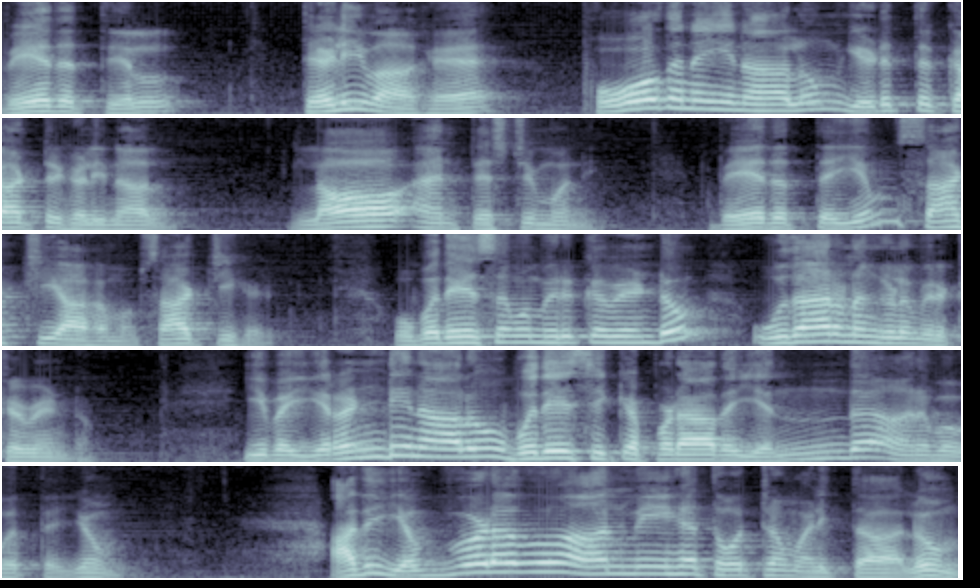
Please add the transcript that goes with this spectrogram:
வேதத்தில் தெளிவாக போதனையினாலும் எடுத்துக்காட்டுகளினாலும் லா அண்ட் டெஸ்டிமோனி வேதத்தையும் சாட்சியாகமும் சாட்சிகள் உபதேசமும் இருக்க வேண்டும் உதாரணங்களும் இருக்க வேண்டும். இவை இரண்டினாலும் உபதேசிக்கப்படாத எந்த அனுபவத்தையும் அது எவ்வளவு ஆன்மீக தோற்றம் அளித்தாலும்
